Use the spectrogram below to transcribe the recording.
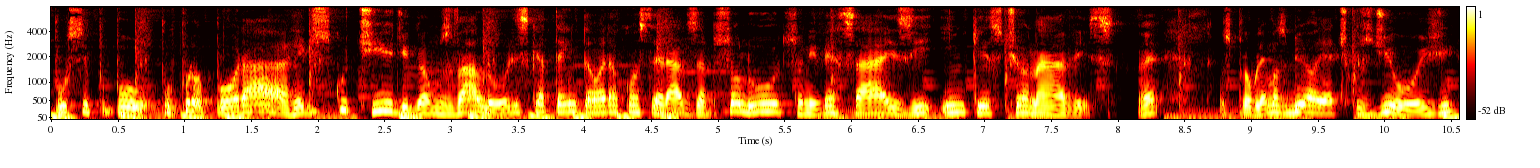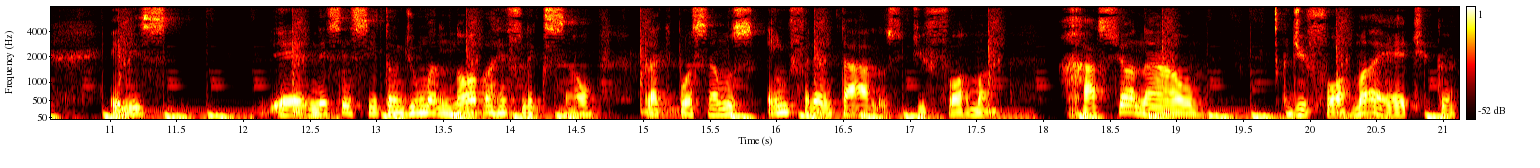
por, se, por, por, propor a rediscutir, digamos, valores que até então eram considerados absolutos, universais e inquestionáveis. Né? Os problemas bioéticos de hoje eles é, necessitam de uma nova reflexão para que possamos enfrentá-los de forma racional, de forma ética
